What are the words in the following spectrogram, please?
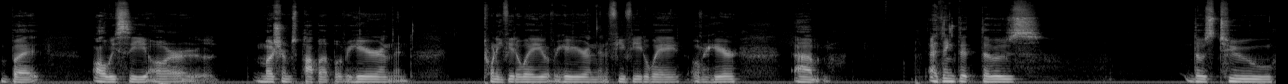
but all we see are mushrooms pop up over here and then 20 feet away over here and then a few feet away over here. Um, I think that those those two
